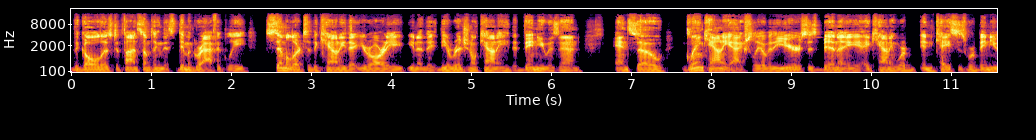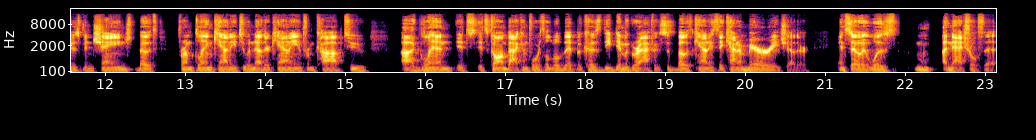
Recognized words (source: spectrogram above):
The goal is to find something that's demographically similar to the county that you're already, you know, the, the original county that venue is in. And so Glynn County actually over the years has been a, a county where in cases where venue has been changed, both from Glynn County to another county and from Cobb to uh, Glynn, it's it's gone back and forth a little bit because the demographics of both counties they kind of mirror each other, and so it was a natural fit.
